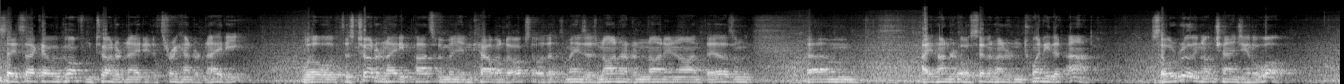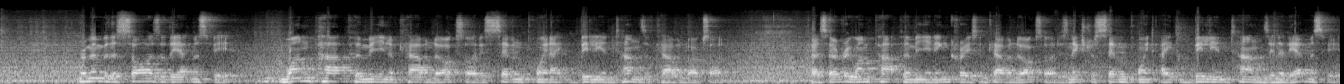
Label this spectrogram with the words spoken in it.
So say, okay, we've gone from 280 to 380. Well, if there's 280 parts per million carbon dioxide, that means there's 999,800 um, or 720 that aren't. So we're really not changing it a lot. Remember the size of the atmosphere. One part per million of carbon dioxide is 7.8 billion tonnes of carbon dioxide. Okay, so every one part per million increase in carbon dioxide is an extra 7.8 billion tonnes into the atmosphere.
